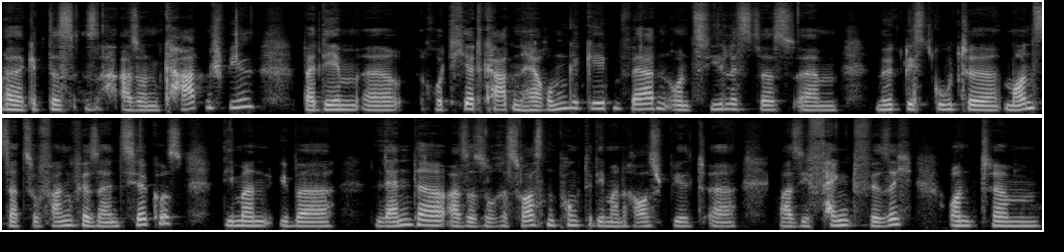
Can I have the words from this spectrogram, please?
äh, gibt es also ein Kartenspiel, bei dem äh, rotiert Karten herumgegeben werden und Ziel ist es, ähm, möglichst gute Monster zu fangen für seinen Zirkus, die man über Länder, also so Ressourcenpunkte, die man rausspielt, äh, quasi fängt für sich. Und ähm,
